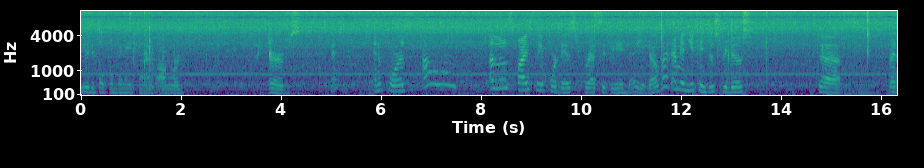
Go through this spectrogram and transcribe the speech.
beautiful combination of our herbs. Okay? And of course a little spicy for this recipe. There you go. But I mean you can just reduce the red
